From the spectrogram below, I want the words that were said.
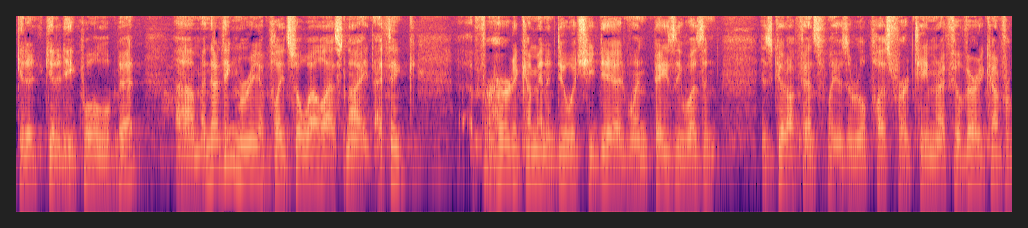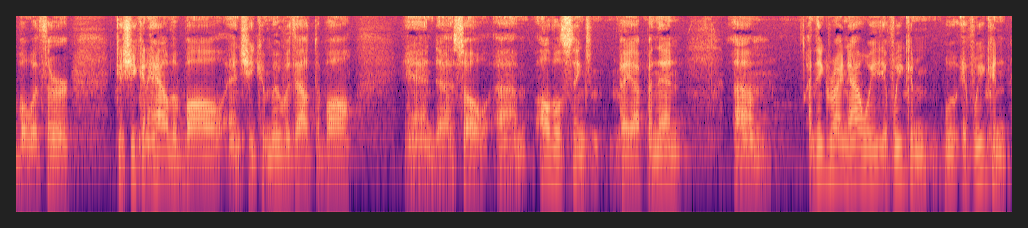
get it get it equal a little bit. Um, and then I think Maria played so well last night. I think for her to come in and do what she did when Paisley wasn't as good offensively is a real plus for our team. And I feel very comfortable with her because she can handle the ball and she can move without the ball. And uh, so um, all those things pay up. And then um, I think right now we, if we can, if we can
